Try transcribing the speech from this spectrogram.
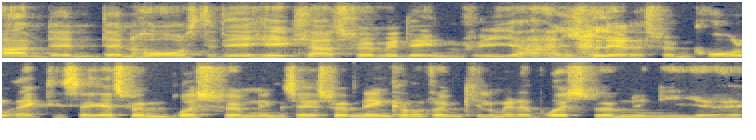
jamen, den, den hårdeste, det er helt klart svømmedelen, fordi jeg har aldrig lært at svømme crawl rigtigt, så jeg svømmer brystsvømning, så jeg svømmede 1,5 km brystsvømning i, øh,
